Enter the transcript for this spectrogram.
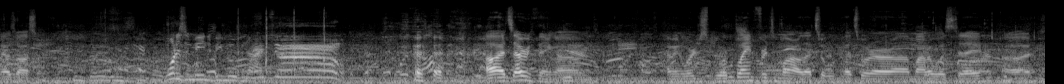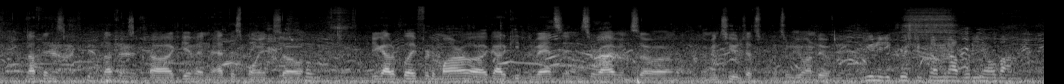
that was awesome. What does it mean to be moving on? uh, it's everything. Um, I mean, we're just we're playing for tomorrow. That's what that's what our uh, motto was today. Uh, nothing's nothing's uh, given at this point, so you got to play for tomorrow. Uh, got to keep advancing and surviving. So uh, I mean, it's huge. That's that's what you want to do. Unity Christian coming up. What do you know about it?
